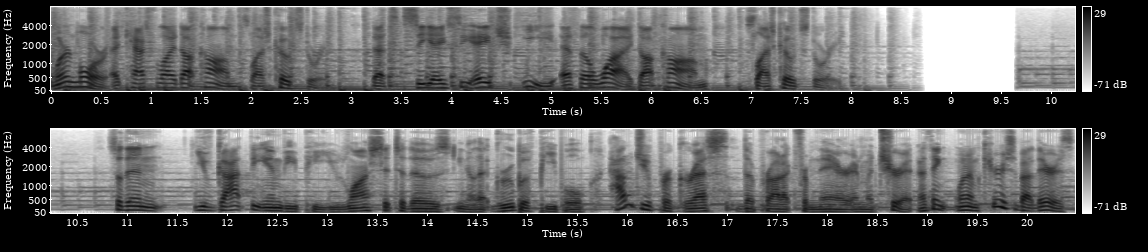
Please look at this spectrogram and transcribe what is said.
Learn more at cachefly.com slash code story. That's C-A-C-H-E-F-L-Y dot com slash code story. So then you've got the MVP, you launched it to those, you know, that group of people. How did you progress the product from there and mature it? I think what I'm curious about there is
